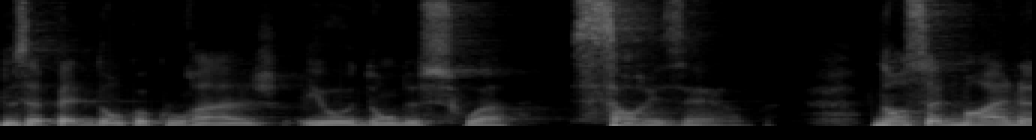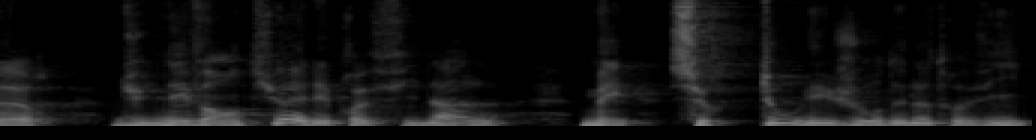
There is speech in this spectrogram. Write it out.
nous appellent donc au courage et au don de soi sans réserve. Non seulement à l'heure d'une éventuelle épreuve finale, mais sur tous les jours de notre vie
